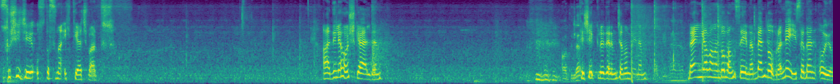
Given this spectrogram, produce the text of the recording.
sushici ustasına ihtiyaç vardır. Adile hoş geldin. Adile. Teşekkür ederim canım benim. Ben yalanı dolanı sevmem. Ben dobra. Neyse ben oyum.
